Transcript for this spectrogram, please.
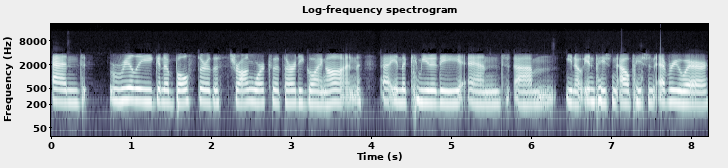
and really going to bolster the strong work that's already going on uh, in the community and um, you know inpatient, outpatient, everywhere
